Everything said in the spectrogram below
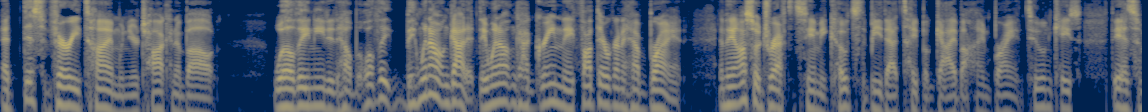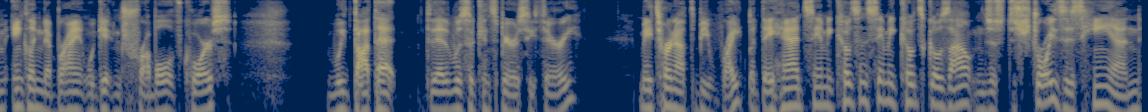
at this very time when you're talking about well they needed help well they they went out and got it. They went out and got Green. They thought they were going to have Bryant. And they also drafted Sammy Coates to be that type of guy behind Bryant too in case they had some inkling that Bryant would get in trouble, of course. We thought that that was a conspiracy theory may turn out to be right, but they had Sammy Coates, and Sammy Coates goes out and just destroys his hand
